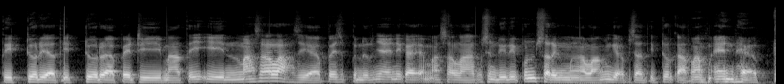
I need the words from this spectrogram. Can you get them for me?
tidur ya tidur HP dimatiin. Masalah sih HP sebenarnya ini kayak masalah. Aku sendiri pun sering mengalami nggak bisa tidur karena main HP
